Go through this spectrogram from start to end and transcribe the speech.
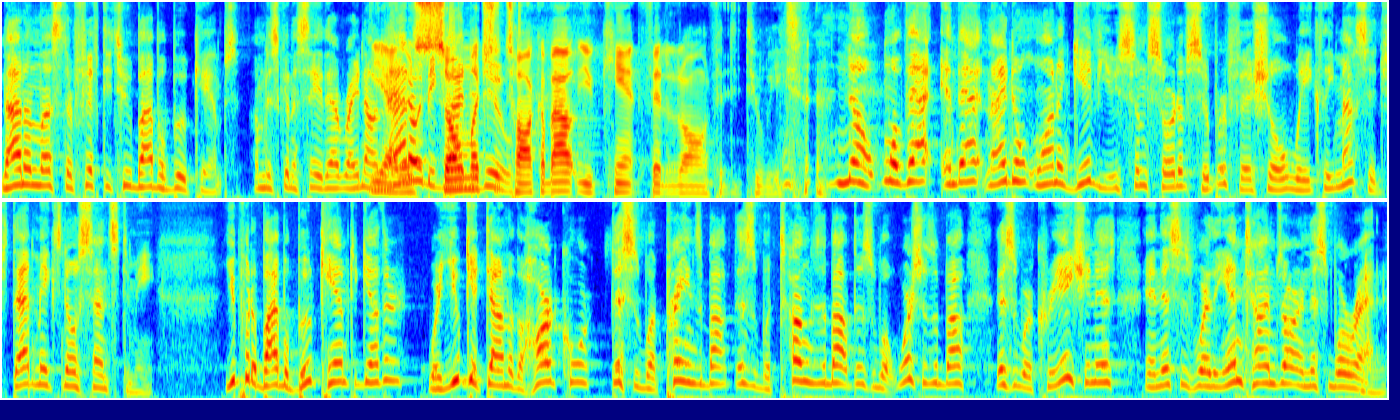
Not unless they're 52 Bible boot camps. I'm just going to say that right now. Yeah, that there's so much to, to, talk about. You can't fit it all in 52 weeks. no, well, that and that, and I don't want to give you some sort of superficial weekly message. That makes no sense to me. You put a Bible boot camp together where you get down to the hardcore. This is what praying's about. This is what tongues is about. This is what worship's about. This is where creation is, and this is where the end times are, and this is where we're at.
